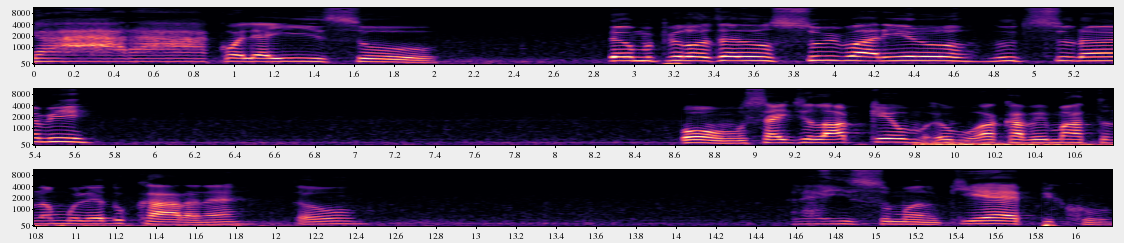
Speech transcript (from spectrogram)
Caraca, olha isso. Estamos pilotando um submarino no tsunami. Bom, vou sair de lá porque eu, eu acabei matando a mulher do cara, né? Então... Olha isso, mano. Que épico.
